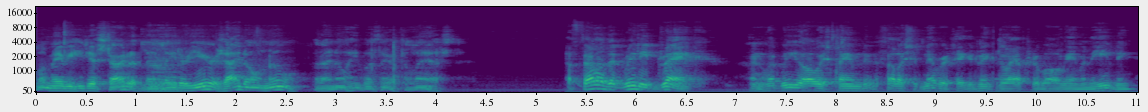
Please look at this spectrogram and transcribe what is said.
Well, maybe he just started in the later years. I don't know, but I know he was there at the last. A fellow that really drank, and what we always claimed a fellow should never take a drink until after a ball game in the evening,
